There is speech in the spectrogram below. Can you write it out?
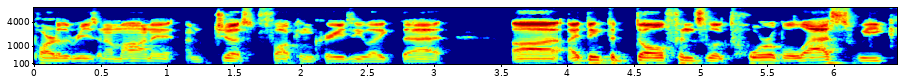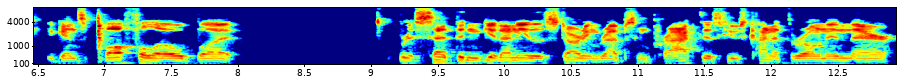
Part of the reason I'm on it, I'm just fucking crazy like that. Uh, I think the Dolphins looked horrible last week against Buffalo, but Brissett didn't get any of the starting reps in practice. He was kind of thrown in there,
